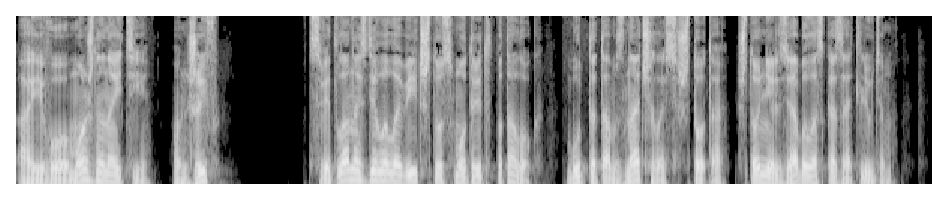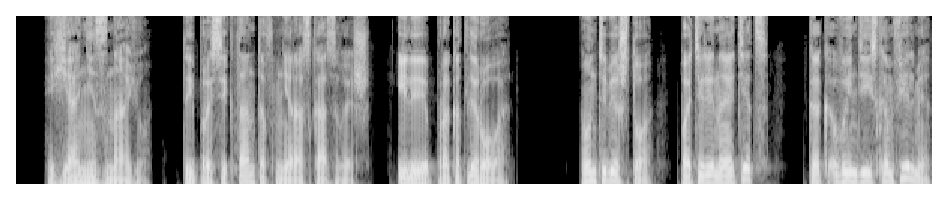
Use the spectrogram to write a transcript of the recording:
А его можно найти? Он жив?» Светлана сделала вид, что смотрит в потолок, будто там значилось что-то, что нельзя было сказать людям. «Я не знаю. Ты про сектантов мне рассказываешь. Или про Котлерова. Он тебе что, потерянный отец? Как в индийском фильме?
